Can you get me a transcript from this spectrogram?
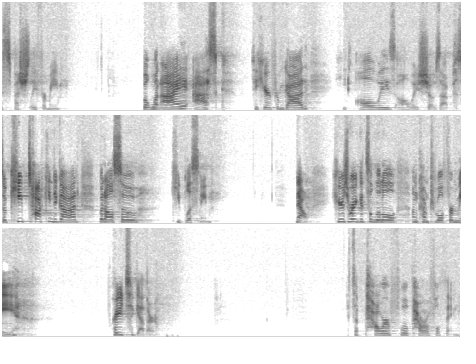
especially for me. But when I ask to hear from God, He always, always shows up. So keep talking to God, but also keep listening. Now, here's where it gets a little uncomfortable for me pray together. It's a powerful, powerful thing.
